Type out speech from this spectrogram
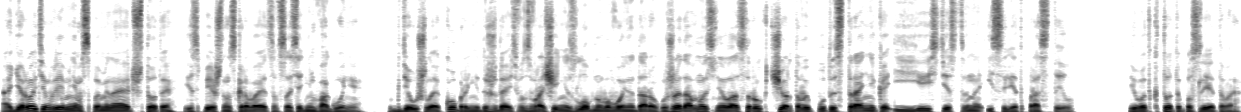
А герой тем временем вспоминает что-то и спешно скрывается в соседнем вагоне где ушлая кобра, не дожидаясь возвращения злобного воина дорог, уже давно сняла с рук чертовы путы странника, и ее, естественно, и след простыл. И вот кто ты после этого?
